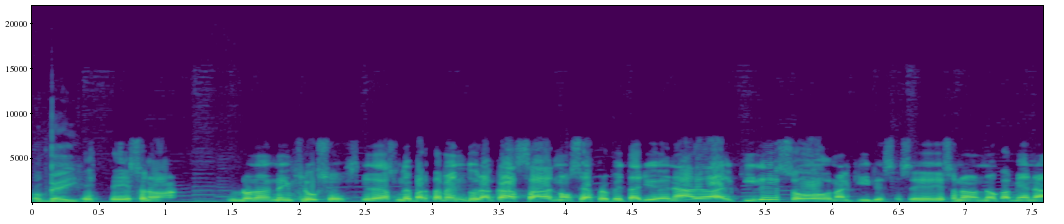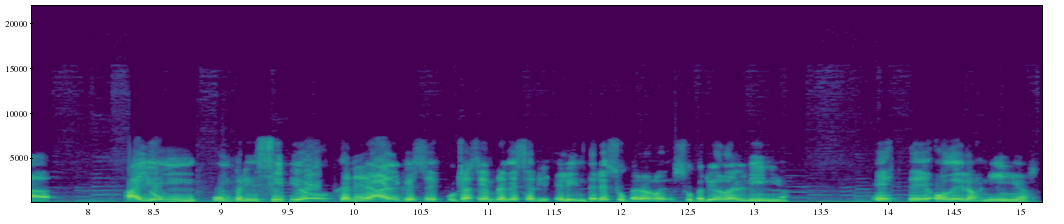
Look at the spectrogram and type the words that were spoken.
ok. Este, eso no, no, no influye. Si te das un departamento, una casa, no seas propietario de nada, alquiles o no alquiles. O sea, eso no, no cambia nada. Hay un, un principio general que se escucha siempre, que es el, el interés superior, superior del niño este, o de los niños.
